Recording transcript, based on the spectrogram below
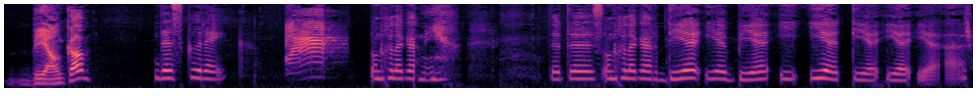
Bianca, Dis korrek. Ongelukkig nie. Dit is ongelukkig D E B I E T E E R.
